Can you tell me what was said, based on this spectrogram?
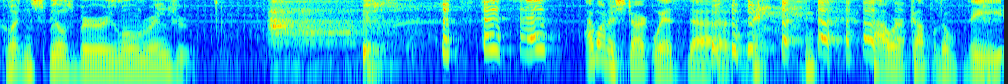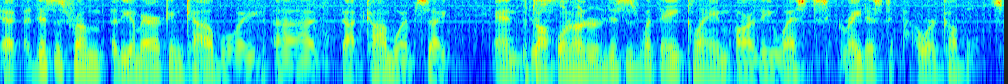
Klinton Spilsbury Lone Ranger? I want to start with uh, Power Couple. The, the uh, this is from the American Cowboy uh, dot com website, and The this, top 100. This is what they claim are the West's greatest power couples,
